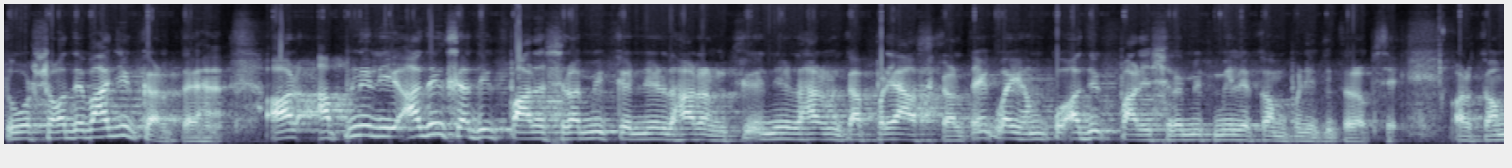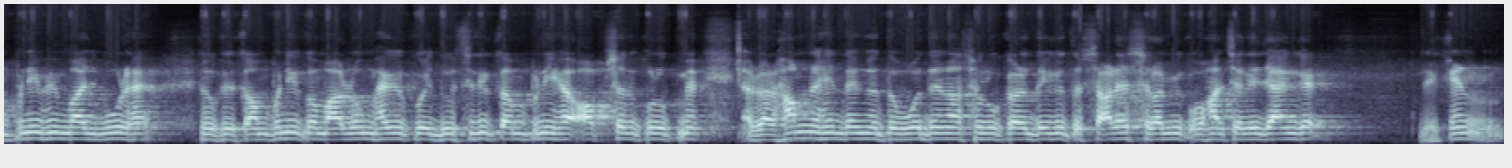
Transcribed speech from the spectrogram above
तो वो सौदेबाजी करते हैं। और अपने लिए अधिक से अधिक पारिश्रमिक के निर्धारण के निर्धारण का प्रयास करते हैं कि भाई हमको अधिक पारिश्रमिक मिले कंपनी की तरफ़ से। और कंपनी भी मजबूर है, क्योंकि कंपनी को मालूम है कि कोई दूसरी कंपनी है ऑप्शन के रूप में। अगर हम नहीं देंगे तो वो देना शुरू कर देगी तो सारे श्रमिक वहाँ चले जाएँगे। लेकिन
